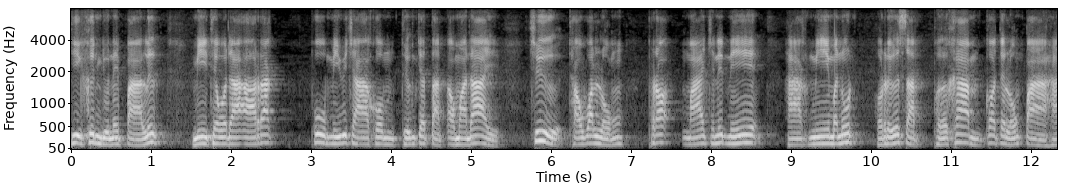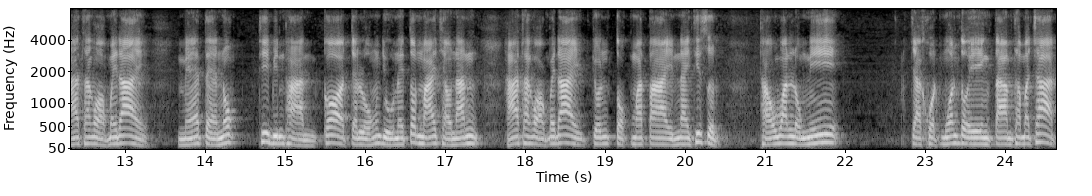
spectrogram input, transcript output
ที่ขึ้นอยู่ในป่าลึก มีเทวดาอารักษ์ผู้มีวิชาอาคมถึงจะตัดเอามาได้ ชื่อเถาวันหลง เพราะไม้ชนิดนี้หากมีมนุษย์หรือสัตว์เผลอข้ามก็จะหลงป่าหาทางออกไม่ได้ แม้แต่นกที่บินผ่านก็จะหลงอยู่ในต้นไม้แถวนั้น หาทางออกไม่ได้จนตกมาตายในที่สุด เถาวันหลงนี้ จะขดม้วนตัวเองตามธรรมชาติ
